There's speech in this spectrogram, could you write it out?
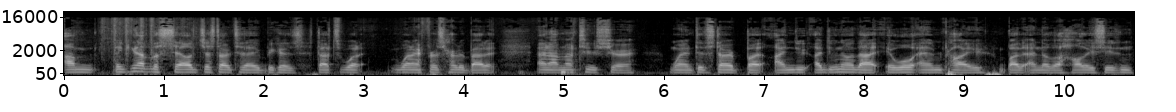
I'm thinking that the sale just started today because that's what when I first heard about it, and I'm not too sure when it did start, but I do I do know that it will end probably by the end of the holiday season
